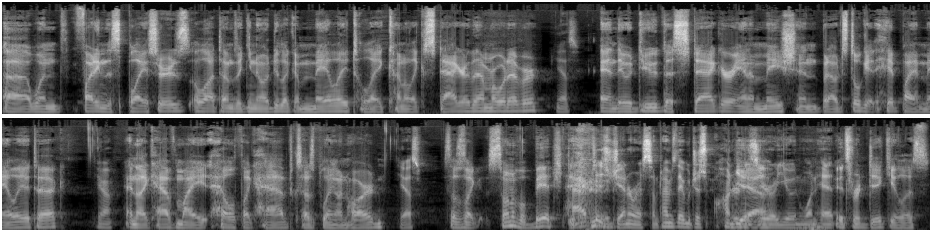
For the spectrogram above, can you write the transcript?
uh, when fighting the splicers, a lot of times, like, you know, I'd do like a melee to like kind of like stagger them or whatever. Yes. And they would do the stagger animation, but I would still get hit by a melee attack Yeah. and like have my health like halved because I was playing on hard. Yes. So I was like, son of a bitch. dude. Halved is generous. Sometimes they would just 100 yeah. zero you in one hit. It's ridiculous.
